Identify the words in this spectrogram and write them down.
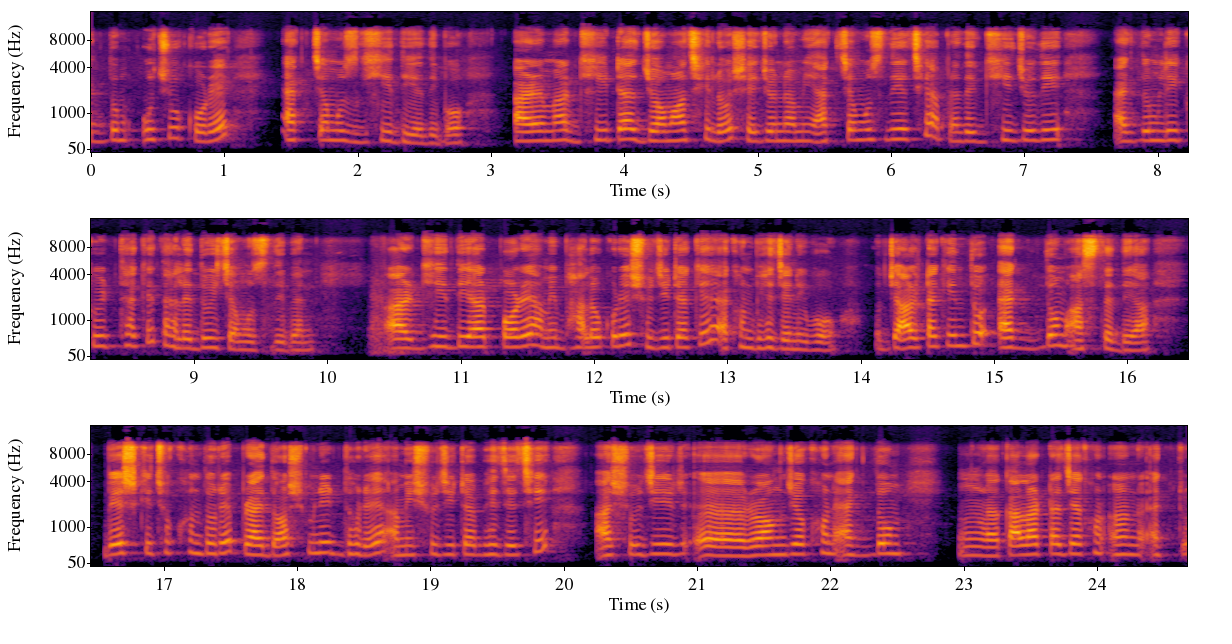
একদম উঁচু করে এক চামচ ঘি দিয়ে দিব। আর আমার ঘিটা জমা ছিল সেই জন্য আমি এক চামচ দিয়েছি। আপনাদের ঘি যদি একদম লিকুইড থাকে, তাহলে দুই চামচ দিবেন। আর ঘি দেওয়ার পরে আমি ভালো করে সুজিটাকে এখন ভেজে নিব। জালটা কিন্তু একদম আস্তে দেয়া। বেশ কিছুক্ষণ ধরে, প্রায় দশ মিনিট ধরে আমি সুজিটা ভেজেছি। আর সুজির রং যখন একদম কালারটা যখন একটু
